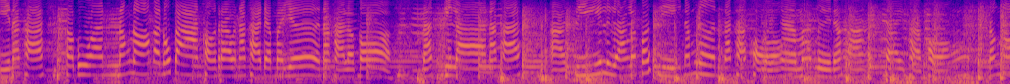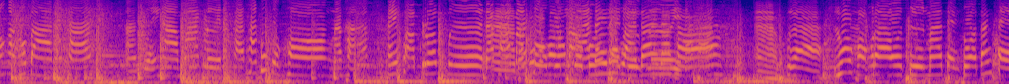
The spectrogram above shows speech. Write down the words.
นี้นะคะ ขบวนน้องๆอนุบาลของเรานะคะดัมเมเยอร์นะคะ แล้วก็นักกีฬานะคะอ่าสีเหลืองแล้วก็สีน้ำเงินนะคะขสองวยงามมากเลยนะคะ ใช่ค่ะของน้องๆอนุบาลนะคะอ่าสวยงามมากเลยนะคะท่านผู้ปกครองนะคะ ให้ความร่วมมือนะคะอ่ามาส่งบุตรหลานปรบมือให้ลูกหลานได้ตั้งแต่นะคะดึกเลยอ่าเพื่อลูกของเราตื่นมาแต่งตัวตั้งแต่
